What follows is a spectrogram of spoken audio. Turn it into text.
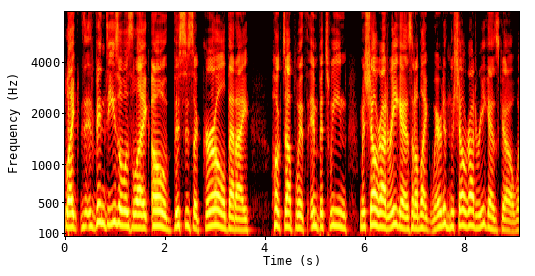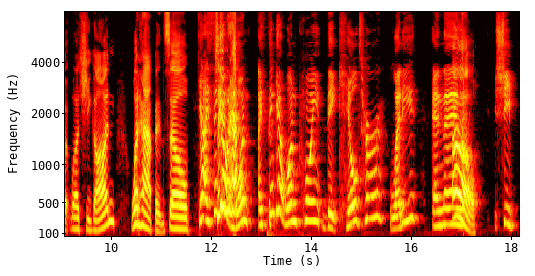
Like Vin Diesel was like, "Oh, this is a girl that I hooked up with in between Michelle Rodriguez," and I'm like, "Where did Michelle Rodriguez go? What was she gone? What happened?" So Yeah, I think So, yeah, at one I think at one point they killed her, Letty, and then Oh. she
